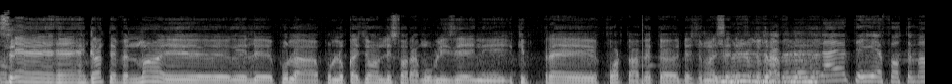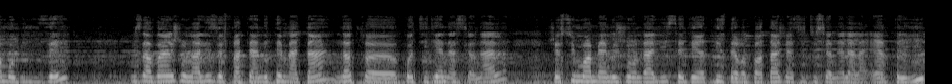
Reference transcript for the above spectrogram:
C'est un, grand événement et, pour l'occasion, l'histoire a mobilisé une équipe très forte avec euh, des journalistes et des photographes. La RTI est fortement mobilisée. Nous avons un journaliste de Fraternité Matin, notre euh, quotidien national. Je suis moi-même journaliste et directrice des reportages institutionnels à la RTI.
